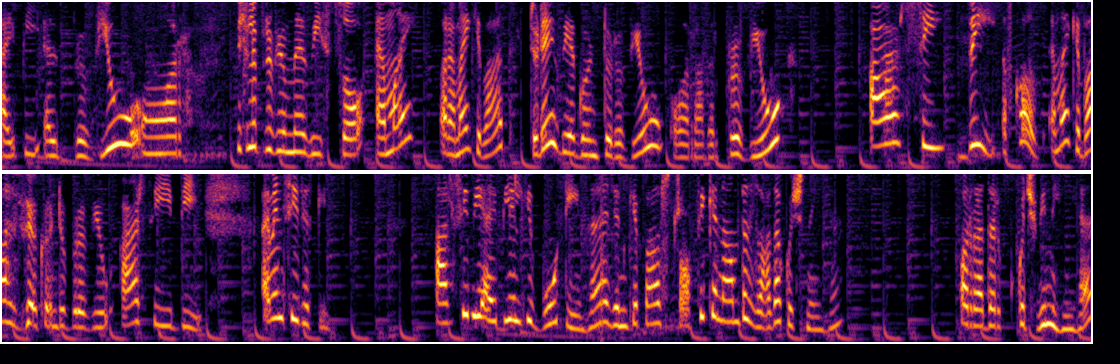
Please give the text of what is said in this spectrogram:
आईपीएल रिव्यू और पिछले प्रीव्यू में वी सॉ एमआई और एमआई के बाद today we are going to review और rather preview RCB. Of course, MI के बाद we are going to preview RCB. I mean seriously, RCB IPL की वो टीम है जिनके पास ट्रॉफी के नाम पे ज़्यादा कुछ नहीं है और अदर कुछ भी नहीं है।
